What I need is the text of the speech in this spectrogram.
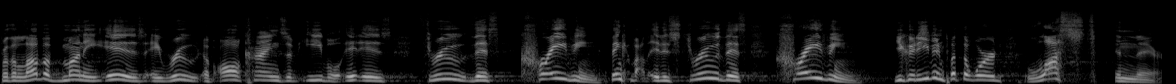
For the love of money is a root of all kinds of evil. It is through this craving, think about it, it is through this craving. You could even put the word lust in there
